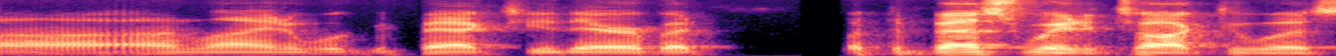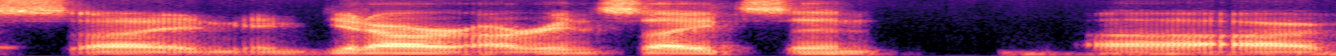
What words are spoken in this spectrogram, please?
uh, online, and we'll get back to you there. But but the best way to talk to us and, and, get our our insights and our,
